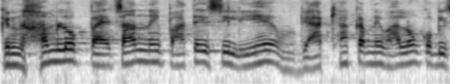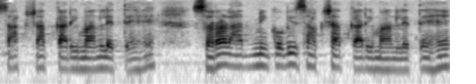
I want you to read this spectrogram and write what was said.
लेकिन हम लोग पहचान नहीं पाते, इसीलिए व्याख्या करने वालों को भी साक्षात्कारी मान लेते हैं, सरल आदमी को भी साक्षात्कारी मान लेते हैं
